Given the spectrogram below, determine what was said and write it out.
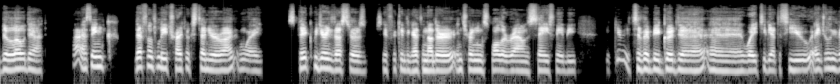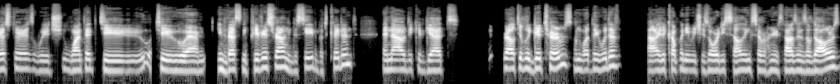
below that, I think definitely try to extend your runway. Stick with your investors. See if we can get another internal smaller round safe. Maybe it's a very good uh, uh, way to get a few angel investors which wanted to to um, invest in the previous round in the seed but couldn't, and now they could get relatively good terms on what they would have uh, in a company which is already selling several hundred thousands of dollars.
